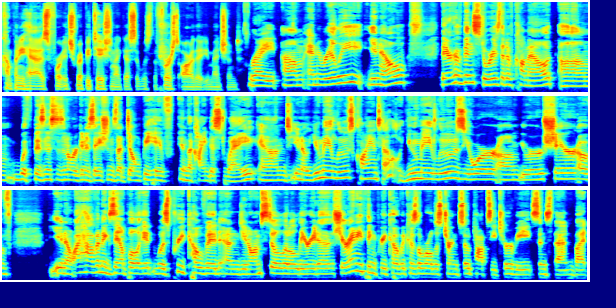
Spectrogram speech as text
company has for its reputation. I guess it was the first R that you mentioned. Right. Um, and really, you know, there have been stories that have come out um, with businesses and organizations that don't behave in the kindest way. And, you know, you may lose clientele. You may lose your um, your share of you know, I have an example. It was pre COVID, and, you know, I'm still a little leery to share anything pre COVID because the world has turned so topsy turvy since then. But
